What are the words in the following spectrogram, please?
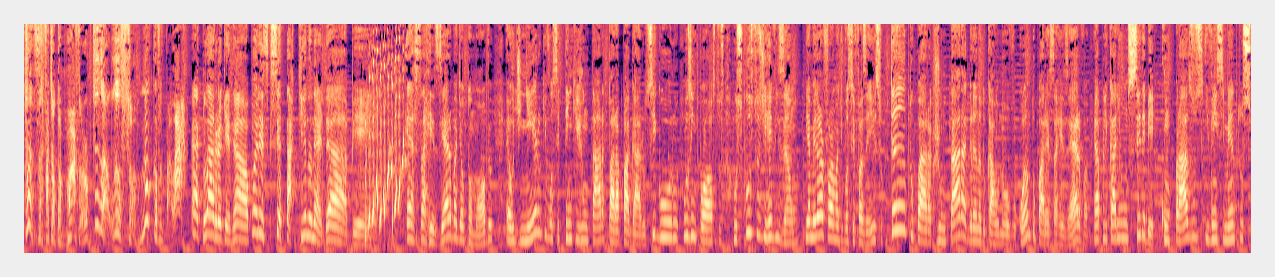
Reserva de automóvel? O que é isso? Nunca ouvi falar. É claro que não, por isso que você tá aqui no Nerdup. Essa reserva de automóvel é o dinheiro que você tem que juntar para pagar o seguro, os impostos, os custos de revisão. E a melhor forma de você fazer isso, tanto para juntar a grana do carro novo quanto para essa reserva, é aplicar em um CDB com prazos e vencimentos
